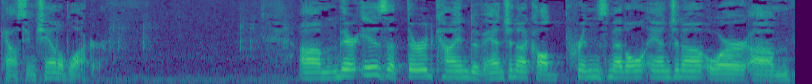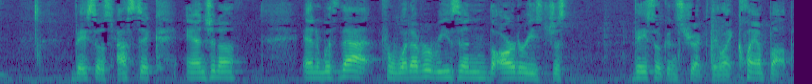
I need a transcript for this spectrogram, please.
calcium channel blocker. Um, there is a third kind of angina called Prinzmetal angina or um, vasospastic angina. And with that, for whatever reason, the arteries just vasoconstrict. They like clamp up.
